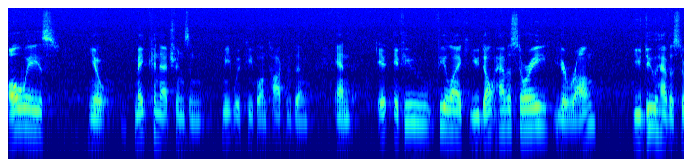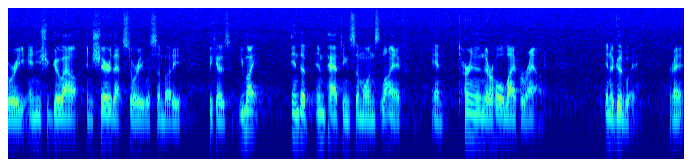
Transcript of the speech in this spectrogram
Always, you know, make connections and meet with people and talk to them. And if, you feel like you don't have a story, you're wrong. You do have a story, and you should go out and share that story with somebody because you might end up impacting someone's life and turning their whole life around in a good way, right?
